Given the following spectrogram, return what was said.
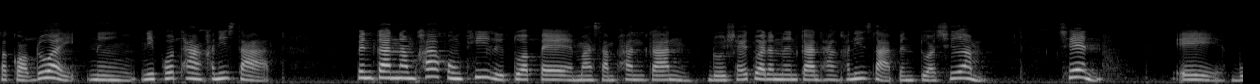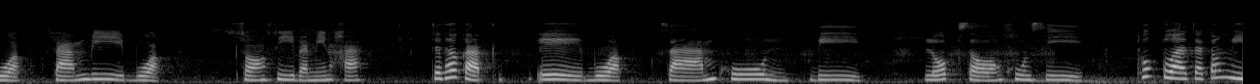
ประกอบด้วย 1. นิพจน์ทางคณิตศาสตร์ เป็นการนำค่าคงที่หรือตัวแปรมาสัมพันธ์กัน โดยใช้ตัวดำเนินการทางคณิตศาสตร์เป็นตัวเชื่อม เช่น a บวก 3b บวก 2c แบบนี้นะคะ จะเท่ากับ a บวก 3 คูณ b ลบ 2 คูณ c ทุกตัวจะต้องมี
